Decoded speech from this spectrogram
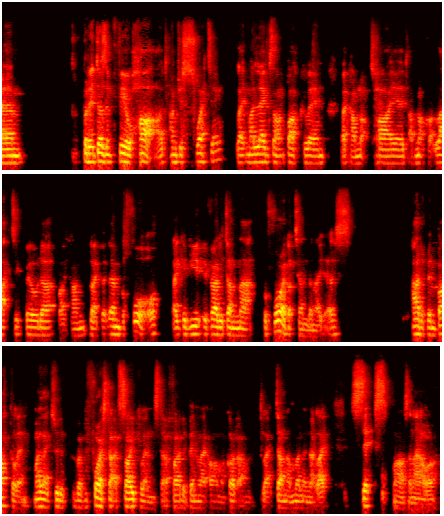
Um, but it doesn't feel hard. I'm just sweating. Like my legs aren't buckling. Like I'm not tired. I've not got lactic buildup. Like I'm like, but then before, like if you, if I'd have done that before I got tendonitis, I'd have been buckling. My legs would have, before I started cycling and stuff, I'd have been like, oh my God, I'm like done. I'm running at like six miles an hour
